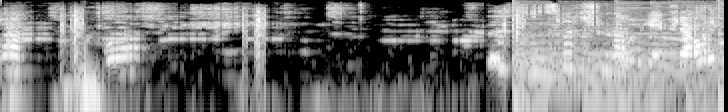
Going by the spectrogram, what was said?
Well, let's switch to another game, shall we?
